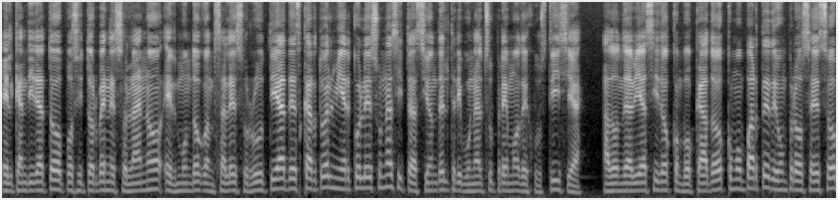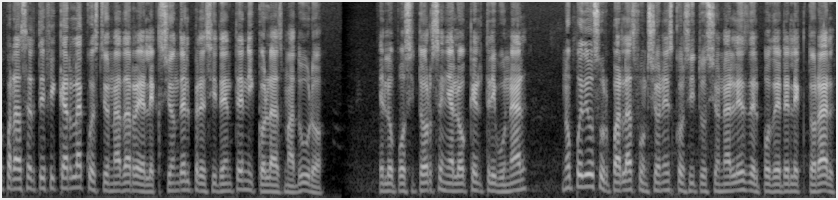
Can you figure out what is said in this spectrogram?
El candidato opositor venezolano Edmundo González Urrutia descartó el miércoles una citación del Tribunal Supremo de Justicia, a donde había sido convocado como parte de un proceso para certificar la cuestionada reelección del presidente Nicolás Maduro. El opositor señaló que el tribunal no puede usurpar las funciones constitucionales del poder electoral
